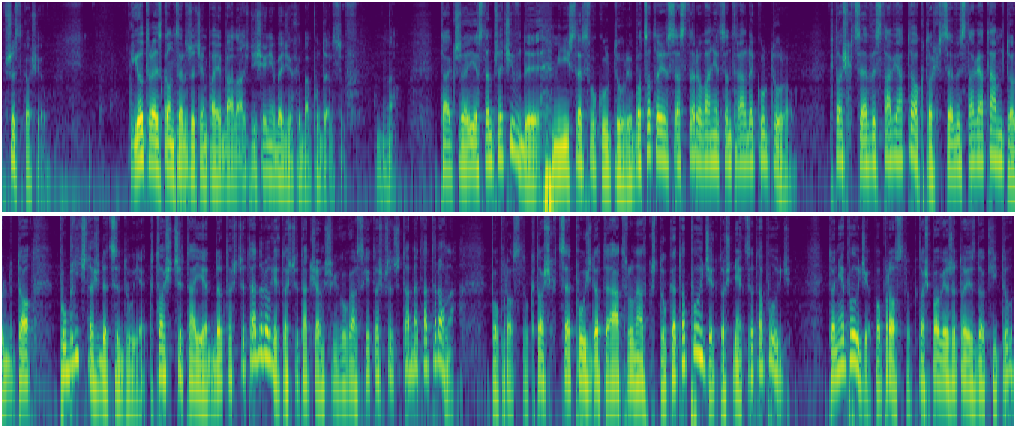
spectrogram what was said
wszystko się Jutro jest koncert Życzeń Panie Balaś, dzisiaj nie będzie chyba pudersów. No. Także jestem przeciwny Ministerstwu Kultury, bo co to jest za sterowanie centralne kulturą? Ktoś chce, wystawia to, ktoś chce, wystawia tamto. To publiczność decyduje. Ktoś czyta jedno, ktoś czyta drugie, ktoś czyta książki kucharskie, ktoś przeczyta Metatrona. Po prostu. Ktoś chce pójść do teatru na sztukę, to pójdzie. Ktoś nie chce, to pójdzie. To nie pójdzie, po prostu. Ktoś powie, że to jest do kitu,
